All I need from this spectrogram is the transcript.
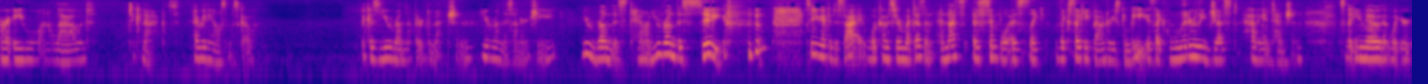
are able and allowed to connect. Everything else must go. Because you run the third dimension. You run this energy. You run this town. You run this city. so you get to decide what comes through and what doesn't. And that's as simple as like like psychic boundaries can be. Is like literally just having intention. So that you know that what you're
